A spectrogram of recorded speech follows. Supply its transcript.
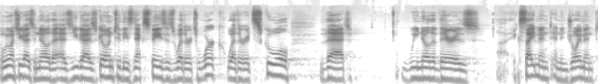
And we want you guys to know that as you guys go into these next phases, whether it's work, whether it's school, that we know that there is uh, excitement and enjoyment,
